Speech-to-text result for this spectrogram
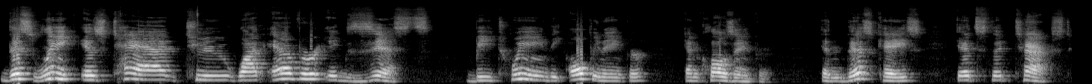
this link is tagged to whatever exists between the open anchor and close anchor. In this case, it's the text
